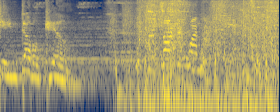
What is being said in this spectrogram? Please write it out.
team double kill. Sergeant weapon!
